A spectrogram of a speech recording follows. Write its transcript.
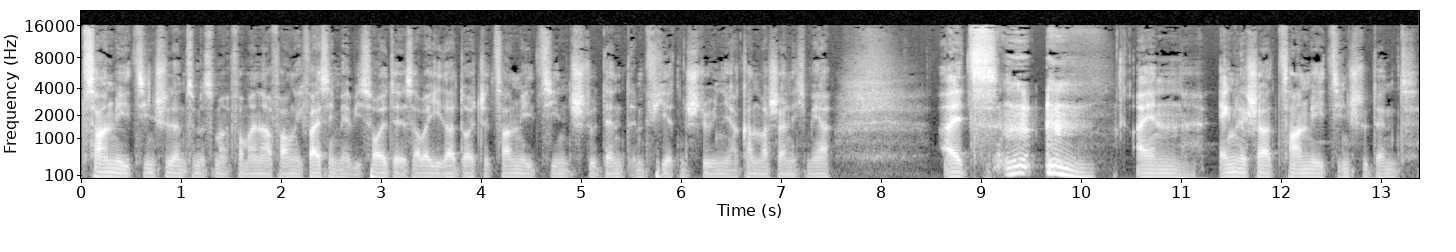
Zahnmedizinstudent, zumindest mal von meiner Erfahrung, ich weiß nicht mehr, wie es heute ist, aber jeder deutsche Zahnmedizinstudent im vierten Studienjahr kann wahrscheinlich mehr als ein englischer Zahnmedizinstudent,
